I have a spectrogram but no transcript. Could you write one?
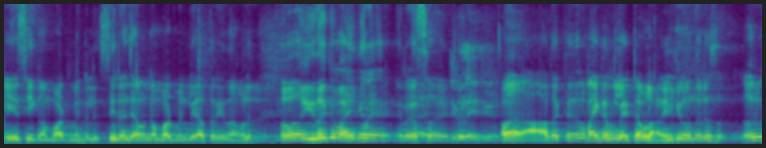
A C കമ്പാർട്ട്മെന്റിൽ സ്ഥിരം ജനറൽ കമ്പാർട്ട്മെന്റിൽ യാത്ര ചെയ്ത് നമ്മൾ അപ്പോൾ ഇതൊക്കെ ഭയങ്കര രസമായിട്ട് അപ്പോൾ അതൊക്കെ ഭയങ്കര റിലേറ്റബിൾ ആണ്. എനിക്ക് തോന്നുന്നൊരു ഒരു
